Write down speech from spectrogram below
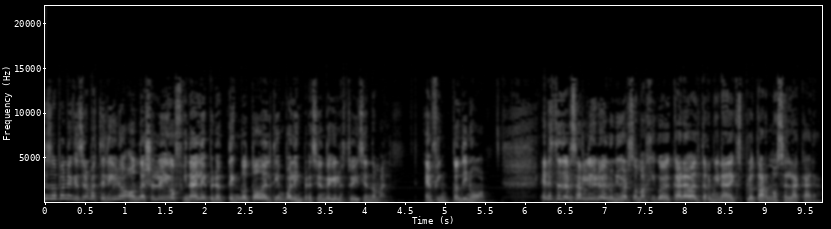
se supone que se llama este libro? Onda, yo le digo finale, pero tengo todo el tiempo la impresión de que lo estoy diciendo mal. En fin, continúo. En este tercer libro, el universo mágico de Caraval termina de explotarnos en la cara.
